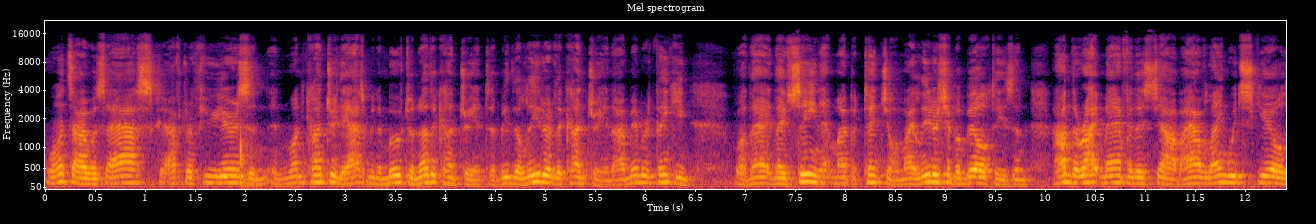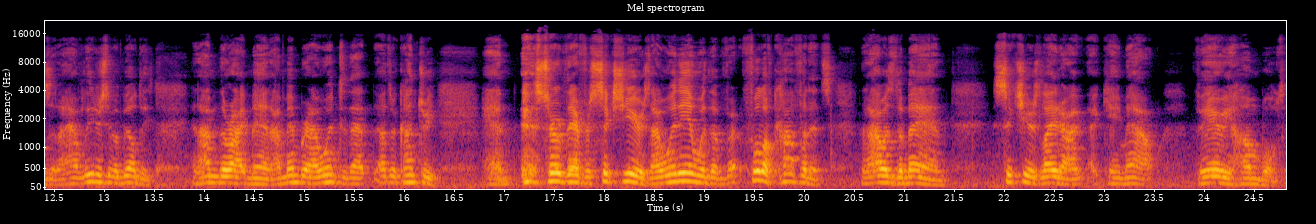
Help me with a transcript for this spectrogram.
once I was asked, after a few years in, in one country, they asked me to move to another country and to be the leader of the country. And I remember thinking, well, they, they've seen my potential, my leadership abilities, and I'm the right man for this job. I have language skills and I have leadership abilities and I'm the right man. I remember I went to that other country and served there for six years. I went in with a, full of confidence that I was the man. Six years later, I, I came out very humbled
